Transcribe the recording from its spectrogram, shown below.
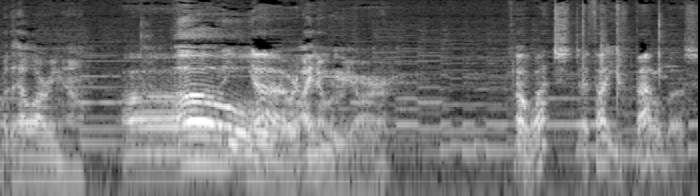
Where the hell are we now? Uh, Oh, yeah, I know where we are. Oh, what? I thought you battled us.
